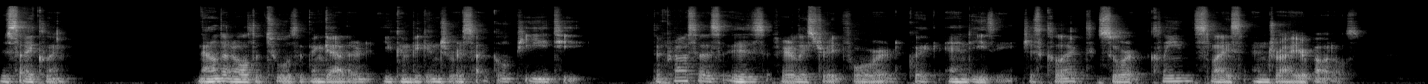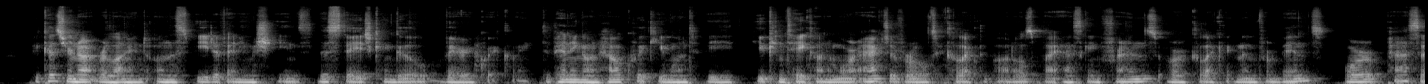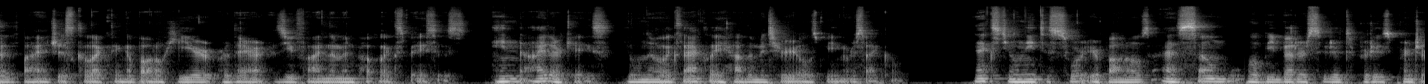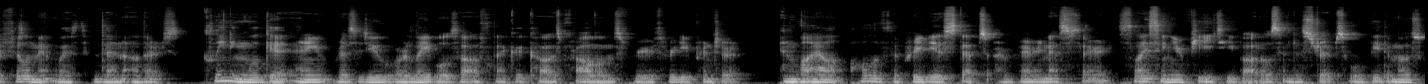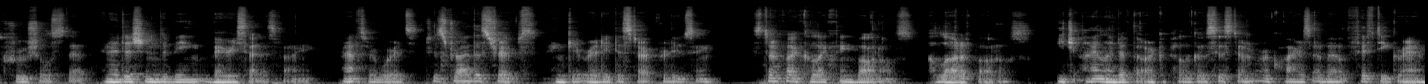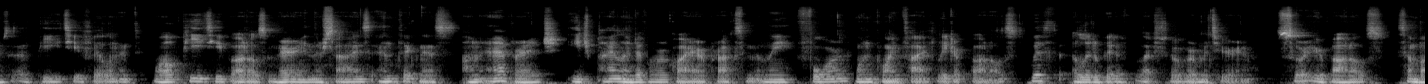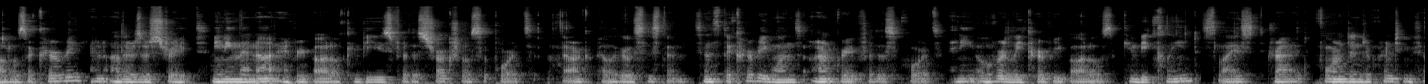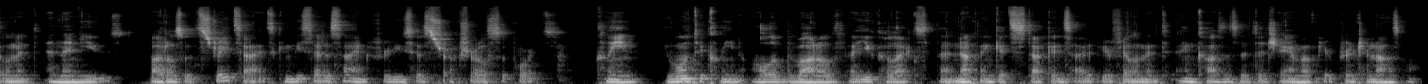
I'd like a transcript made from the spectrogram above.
Recycling. Now that all the tools have been gathered, you can begin to recycle PET. The process is fairly straightforward, quick, and easy. Just collect, sort, clean, slice, and dry your bottles. Because you're not reliant on the speed of any machines, this stage can go very quickly. Depending on how quick you want to be, you can take on a more active role to collect the bottles by asking friends or collecting them from bins, or passive by just collecting a bottle here or there as you find them in public spaces. In either case, you'll know exactly how the material is being recycled. Next, you'll need to sort your bottles as some will be better suited to produce printer filament with than others. Cleaning will get any residue or labels off that could cause problems for your 3D printer. And while all of the previous steps are very necessary, slicing your PET bottles into strips will be the most crucial step, in addition to being very satisfying. Afterwards, just dry the strips and get ready to start producing. Start by collecting bottles, a lot of bottles. Each island of the archipelago system requires about 50 grams of PET filament. While PET bottles vary in their size and thickness, on average, each island will require approximately four 1.5 liter bottles with a little bit of leftover material. Sort your bottles. Some bottles are curvy and others are straight, meaning that not every bottle can be used for the structural supports of the archipelago system. Since the curvy ones aren't great for the supports, any overly curvy bottles can be cleaned, sliced, dried, formed into printing filament, and then used. Bottles with straight sides can be set aside for use as structural supports. Clean. You want to clean all of the bottles that you collect so that nothing gets stuck inside of your filament and causes it to jam up your printer nozzle.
